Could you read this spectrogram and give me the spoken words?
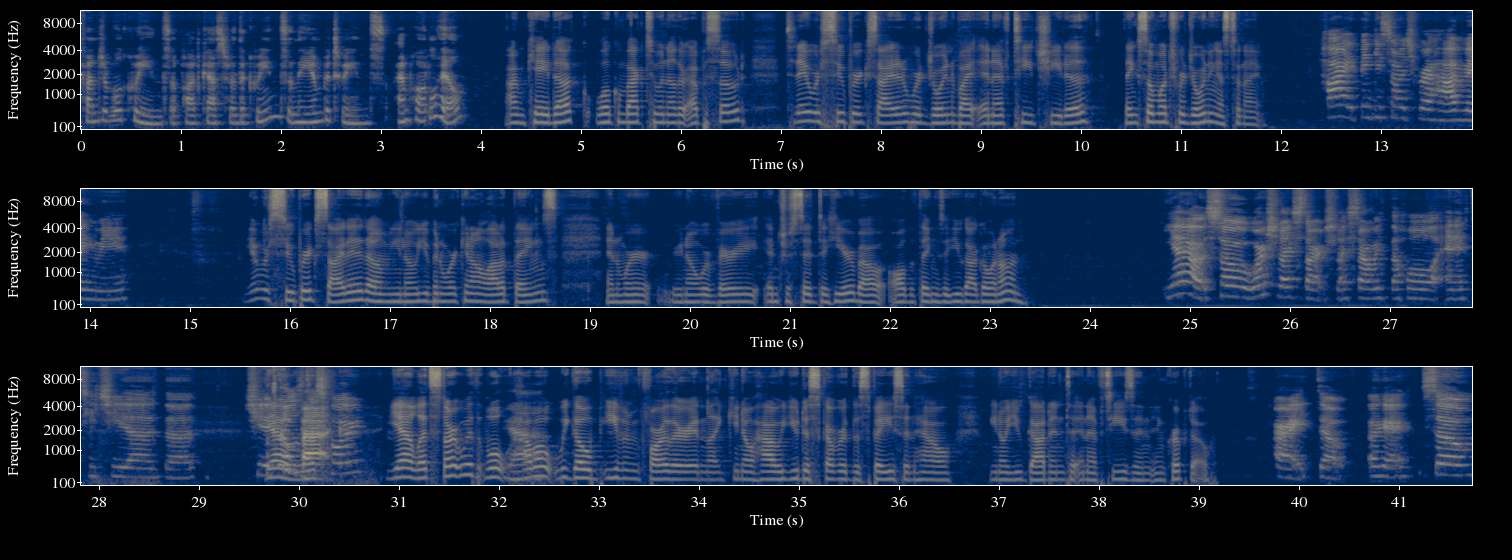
Fungible Queens, a podcast for the queens and the in betweens. I'm HODL Hill. I'm K Duck. Welcome back to another episode. Today we're super excited. We're joined by NFT Cheetah. Thanks so much for joining us tonight. Hi, thank you so much for having me. Yeah, we're super excited. Um, you know, you've been working on a lot of things and we're you know, we're very interested to hear about all the things that you got going on. Yeah, so where should I start? Should I start with the whole NFT cheetah, the cheetah Yeah, girls back. Discord? Yeah, let's start with well, Yeah. how about we go even farther and like, you know, how you discovered the space and how, you know, you got into NFTs and, and crypto. All right, dope. Okay, so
